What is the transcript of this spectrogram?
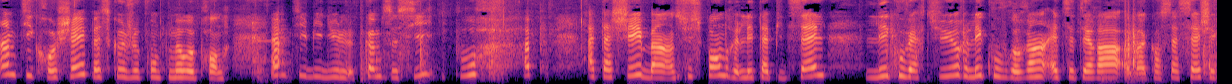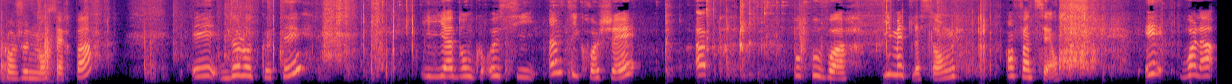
un petit crochet parce que je compte me reprendre un petit bidule comme ceci pour attacher, ben, suspendre les tapis de sel, les couvertures, les couvre-reins, etc. Euh, bah, quand ça sèche et quand je ne m'en sers pas. Et de l'autre côté, il y a donc aussi un petit crochet, pour pouvoir y mettre la sangle en fin de séance. Et voilà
